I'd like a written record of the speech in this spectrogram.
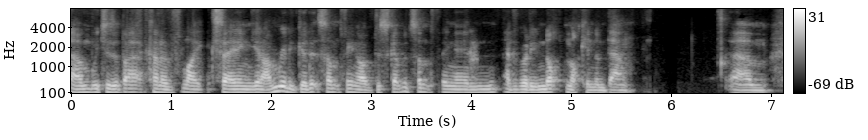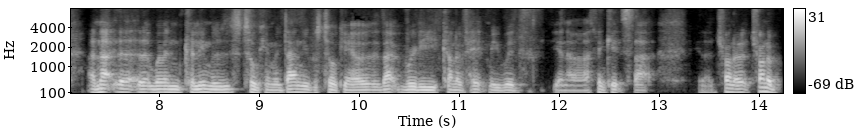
um, which is about kind of like saying, you know, I'm really good at something, I've discovered something, and everybody not knocking them down. Um, and that uh, when Colleen was talking, when Daniel was talking, uh, that really kind of hit me with, you know, I think it's that, you know, trying to trying to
